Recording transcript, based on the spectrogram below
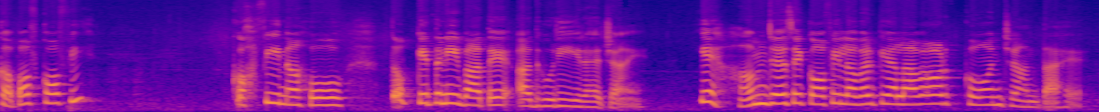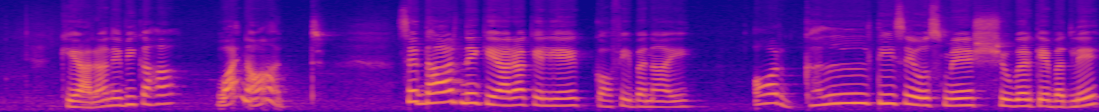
cup of coffee coffee ना हो तो कितनी बातें अधूरी रह जाएँ। ये हम जैसे कॉफ़ी लवर के अलावा और कौन जानता है? कियारा ने भी कहा वाई नॉट सिद्धार्थ ने कियारा के लिए कॉफ़ी बनाई और गलती से उसमें शुगर के बदले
